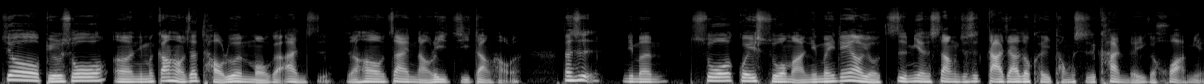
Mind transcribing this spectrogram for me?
就比如说，呃，你们刚好在讨论某个案子，然后在脑力激荡好了，但是你们说归说嘛，你们一定要有字面上就是大家都可以同时看的一个画面。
